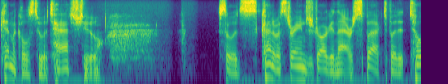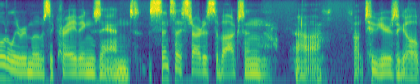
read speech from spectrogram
chemicals to attach to. So it's kind of a strange drug in that respect, but it totally removes the cravings. And since I started Suboxone uh, about two years ago,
